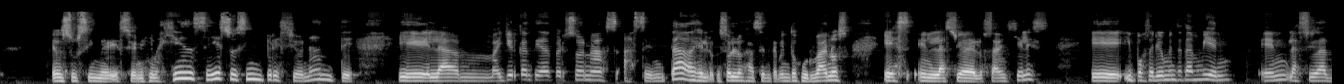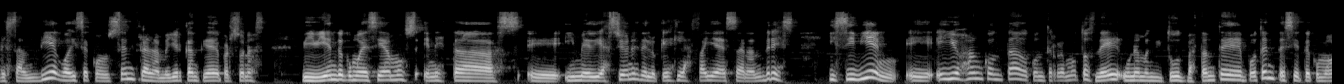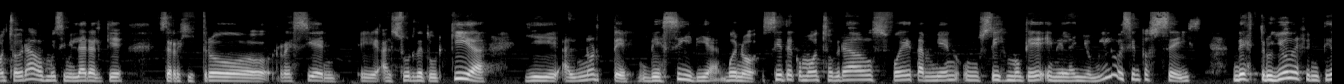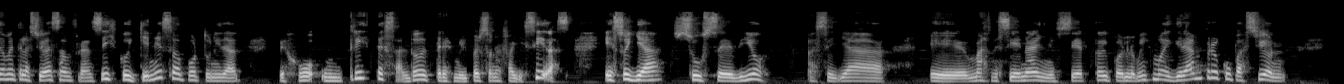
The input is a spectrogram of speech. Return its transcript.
en sus inmediaciones. Imagínense, eso es impresionante. Eh, la mayor cantidad de personas asentadas en lo que son los asentamientos urbanos es en la ciudad de Los Ángeles eh, y posteriormente también en la ciudad de San Diego. Ahí se concentra la mayor cantidad de personas viviendo, como decíamos, en estas eh, inmediaciones de lo que es la falla de San Andrés. Y si bien ellos han contado con terremotos de una magnitud bastante potente, 7,8 grados, muy similar al que se registró recién eh, al sur de Turquía y al norte de Siria, bueno, 7,8 grados fue también un sismo que en el año 1906 destruyó definitivamente la ciudad de San Francisco y que en esa oportunidad dejó un triste saldo de 3.000 personas fallecidas. Eso ya sucedió hace ya eh, más de 100 años, ¿cierto? Y por lo mismo hay gran preocupación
